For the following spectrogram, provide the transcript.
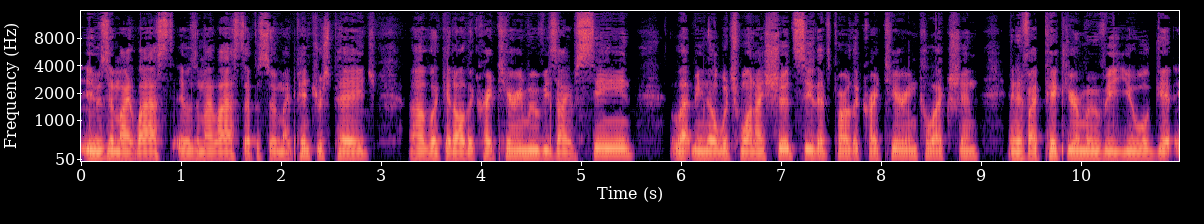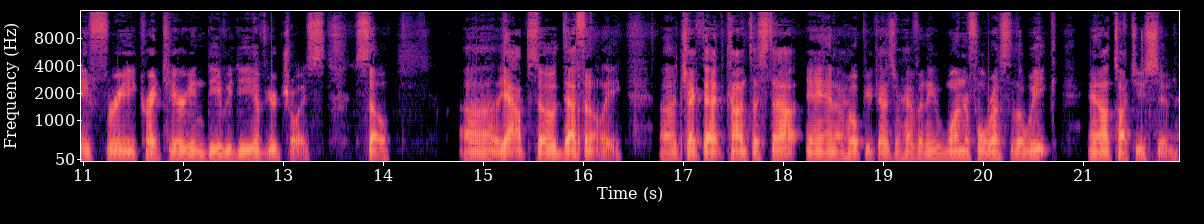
it was in my last it was in my last episode, my Pinterest page. Uh, look at all the Criterion movies I have seen. Let me know which one I should see that's part of the Criterion collection. And if I pick your movie, you will get a free Criterion DVD of your choice. So, uh, yeah, so definitely uh, check that contest out. And I hope you guys are having a wonderful rest of the week. And I'll talk to you soon.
